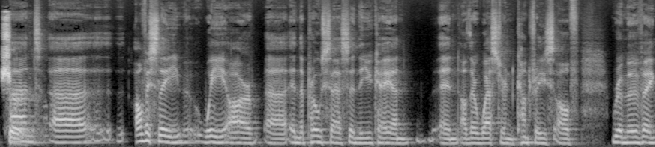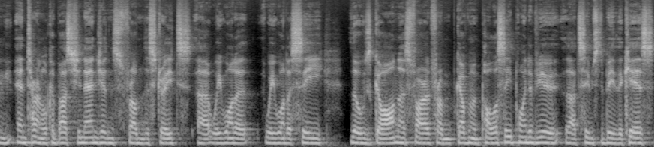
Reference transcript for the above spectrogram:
sure. And uh, obviously, we are uh, in the process in the UK and in other Western countries of removing internal combustion engines from the streets. Uh, we want to we want to see those gone as far from government policy point of view. That seems to be the case.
